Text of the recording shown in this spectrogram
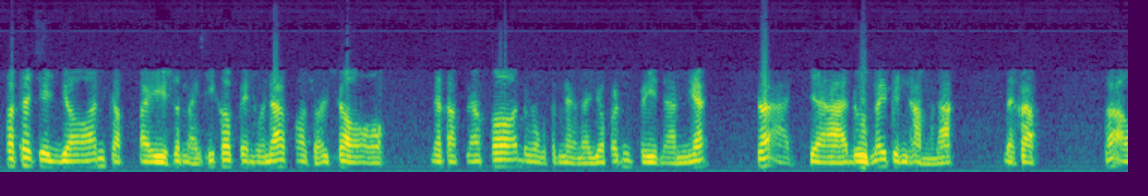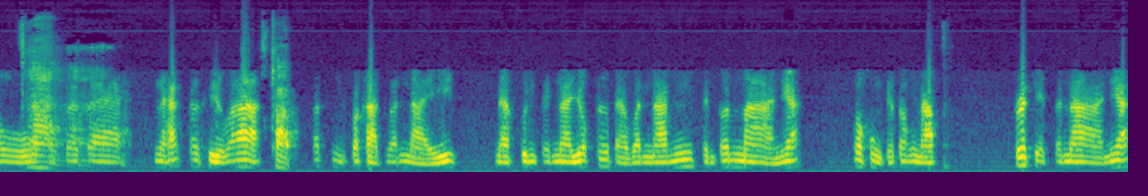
เพราะถ้าจะย้อนกลับไปสมัยที่เขาเป็นหัวหน้าคอสชนะครับ แล้วก็ดำรงตำแหน่งนายกรัฐมนตรีนั้นเนี่ย ก็อาจจะดูไม่เป็นธรรมนัก นะครับ ก็เอาอ่าเอาแปลๆนะฮะก็คือว่าครับรัฐธรรมนูญประกาศวันไหนนะคุณเป็นนายกตั้งแต่วันนั้นเป็นต้นมาเนี่ยก็คงจะต้องนับเพราะเจตนาเนี่ย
